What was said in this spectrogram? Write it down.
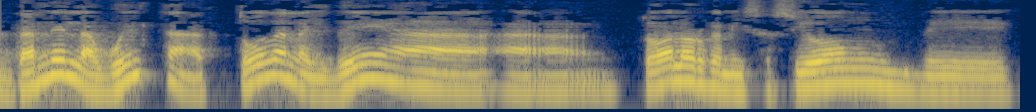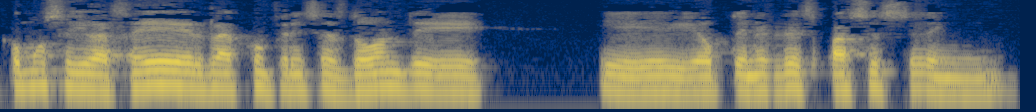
darle la vuelta a toda la idea, a toda la organización de cómo se iba a hacer, las conferencias dónde, eh, obtener espacios en,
